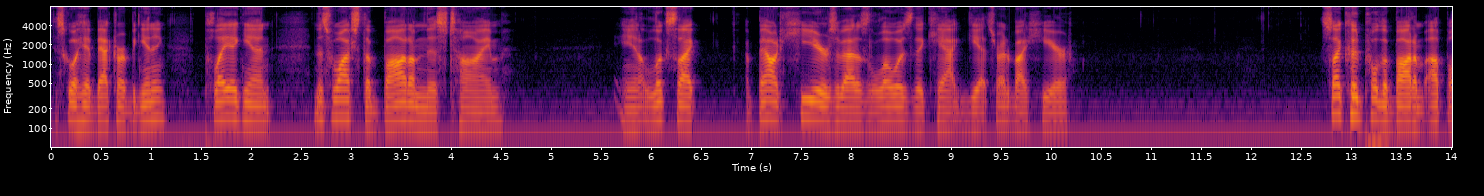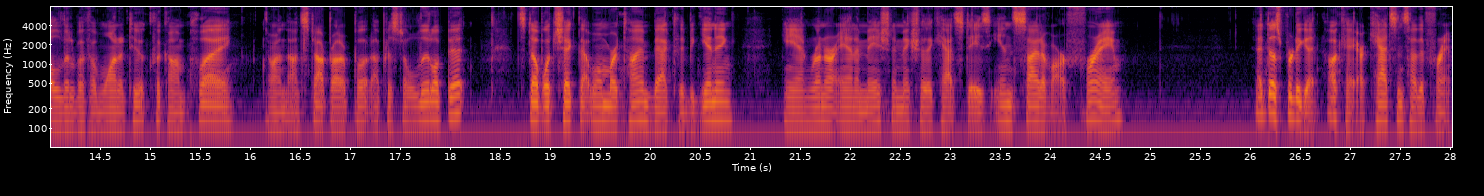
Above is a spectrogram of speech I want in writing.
Let's go ahead back to our beginning. Play again. Let's watch the bottom this time. And it looks like about here is about as low as the cat gets, right about here. So I could pull the bottom up a little bit if I wanted to. Click on play or on, on stop right, pull it up just a little bit. Let's double check that one more time back to the beginning and run our animation and make sure the cat stays inside of our frame. It does pretty good. Okay, our cat's inside the frame.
